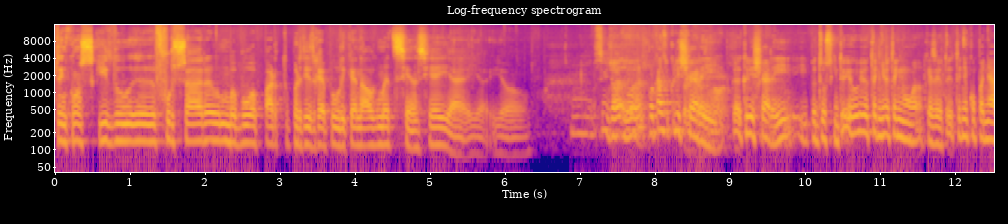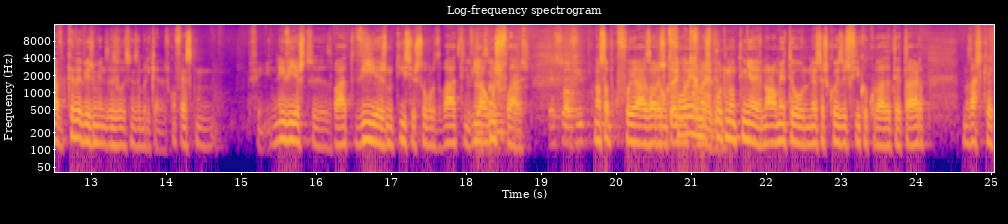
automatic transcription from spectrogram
tem conseguido eh, forçar uma boa parte do Partido Republicano a alguma decência e, a, e, ao... Sim, já, por acaso eu queria chegar aí, eu queria chegar aí e para dizer o seguinte, eu, eu, tenho, eu tenho, quer dizer, eu tenho acompanhado cada vez menos as eleições americanas, confesso que enfim, nem vi este debate, vi as notícias sobre o debate, vi alguns flashes. É só vi não só porque foi às horas que foi, mas porque não tinha. Normalmente eu nestas coisas fico acordado até tarde, mas acho que é,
